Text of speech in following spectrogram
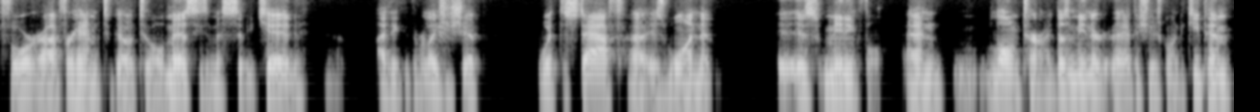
for uh, for him to go to Ole Miss. He's a Mississippi kid. I think the relationship with the staff uh, is one that is meaningful and long term. It doesn't mean that FSU is going to keep him,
